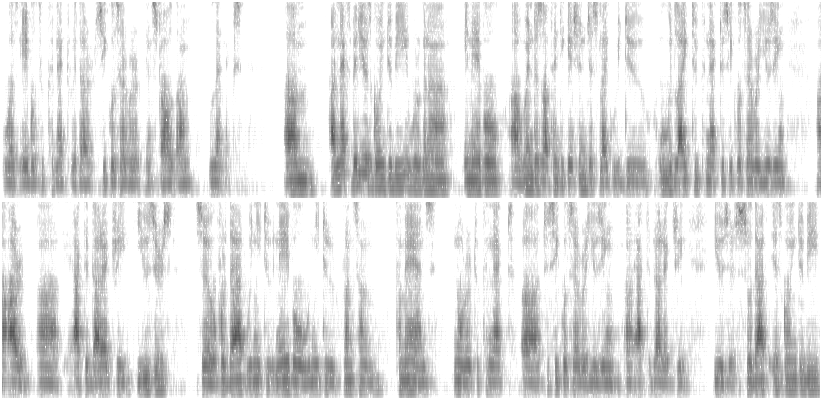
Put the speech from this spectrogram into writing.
was able to connect with our SQL Server installed on Linux. Um, our next video is going to be we're going to enable uh, Windows authentication just like we do. We would like to connect to SQL Server using our uh, Active Directory users. So for that, we need to enable, we need to run some commands in order to connect uh, to SQL Server using Active Directory users. So that is going to be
